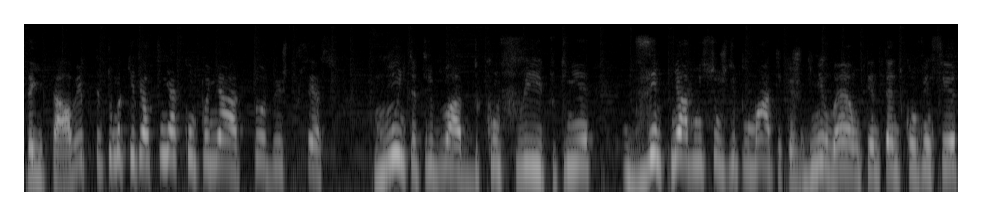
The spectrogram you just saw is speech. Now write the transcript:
da Itália. Portanto, o Maquiavel tinha acompanhado todo este processo muito atribulado de conflito, tinha desempenhado missões diplomáticas de Milão, tentando convencer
